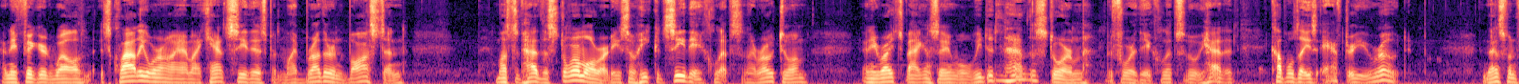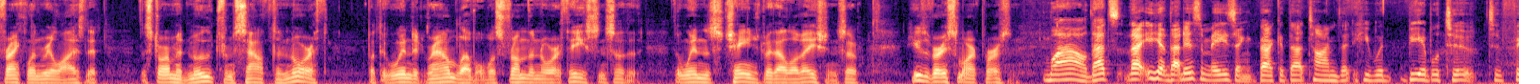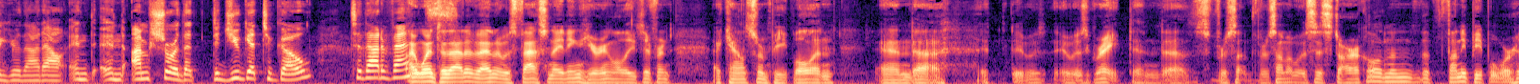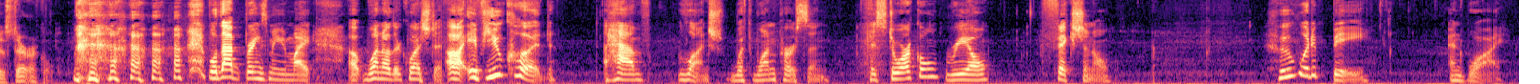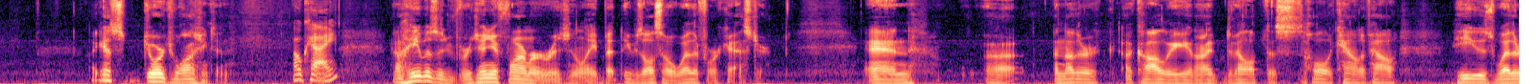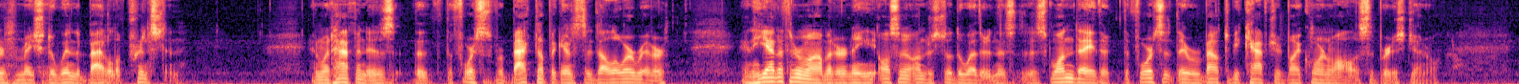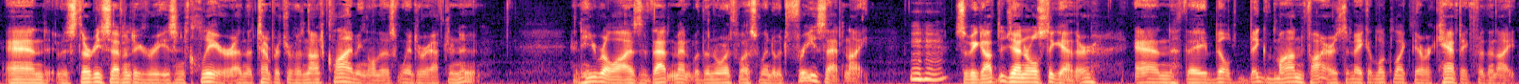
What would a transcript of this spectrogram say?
And he figured, well, it's cloudy where I am, I can't see this, but my brother in Boston must have had the storm already, so he could see the eclipse. And I wrote to him, and he writes back and saying, well, we didn't have the storm before the eclipse, but we had it couple days after he wrote. And that's when Franklin realized that the storm had moved from south to north, but the wind at ground level was from the northeast, and so the, the winds changed with elevation. So he was a very smart person. Wow, that's that. Yeah, that is amazing. Back at that time, that he would be able to to figure that out. And and I'm sure that did you get to go to that event? I went to that event. It was fascinating hearing all these different accounts from people, and and uh, it, it was it was great. And uh, for some for some it was historical, and then the funny people were hysterical. Well, that brings me to my uh, one other question. Uh, if you could have lunch with one person, historical, real, fictional, who would it be, and why? I guess George Washington. Okay. Now, he was a Virginia farmer originally, but he was also a weather forecaster. And uh, another a colleague and I developed this whole account of how he used weather information to win the Battle of Princeton. And what happened is the, the forces were backed up against the Delaware River, and he had a thermometer, and he also understood the weather. And this, this one day, the, the forces they were about to be captured by Cornwallis, the British general and it was 37 degrees and clear, and the temperature was not climbing on this winter afternoon. And he realized that that meant with the northwest wind it would freeze that night. Mm-hmm. So we got the generals together, and they built big bonfires to make it look like they were camping for the night.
